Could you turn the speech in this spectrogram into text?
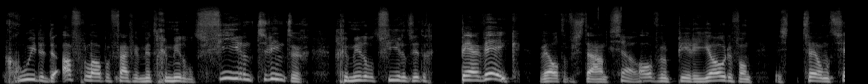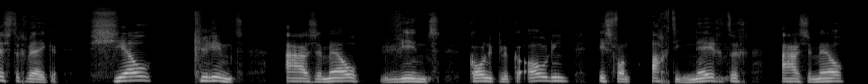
groeide de afgelopen vijf jaar met gemiddeld 24, gemiddeld 24 per week wel te verstaan. Zo. Over een periode van is 260 weken. Shell krimpt. ASML wint. Koninklijke Olie is van 1890. ASML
